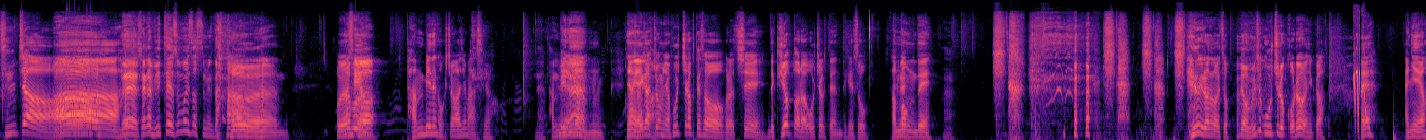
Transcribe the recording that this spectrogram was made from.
진짜. 아, 아. 네 제가 밑에 숨어 있었습니다. 여러분. 어, 여러분. 안녕하세요. 밤비는 걱정하지 마세요. 네, 왜냐면, 밤비는 음, 그냥 마. 좀 그냥 훌쩍대서 그렇지. 근데 귀엽더라고 훌쩍대는데 계속 밥 그래. 먹는데. 응. 계속 이러는 거 있어. 야왜 자꾸 훌쩍거려? 그러니까. 에? 아니에요.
